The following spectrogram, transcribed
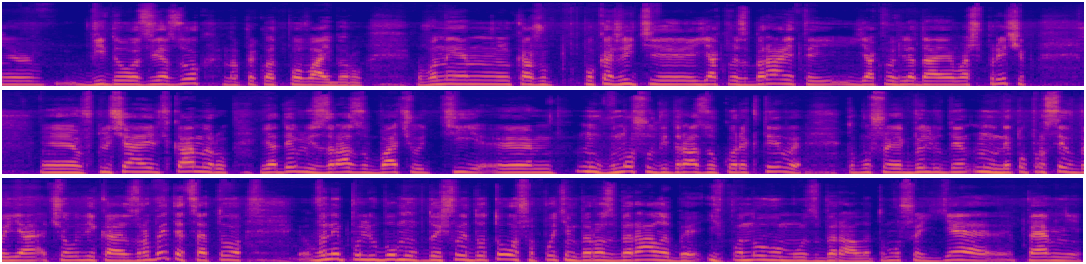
Е, Відеозв'язок, наприклад, по вайберу. Вони кажуть, покажіть, е, як ви збираєте, як виглядає ваш причіп. Е, Включають камеру, я дивлюсь, зразу бачу ті, ну, вношу відразу корективи, тому що якби люди, ну, не попросив би я чоловіка зробити це, то вони по-любому б дійшли до того, що потім би розбирали би і по-новому збирали, тому що є певні,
